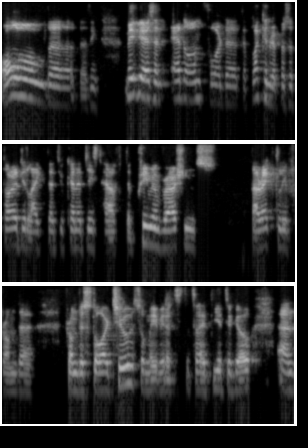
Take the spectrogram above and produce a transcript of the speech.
all the, the thing. Maybe as an add-on for the, the plugin repository like that, you can at least have the premium versions directly from the from the store too. So maybe that's that's an idea to go. And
